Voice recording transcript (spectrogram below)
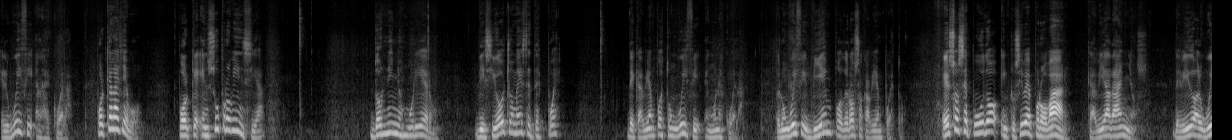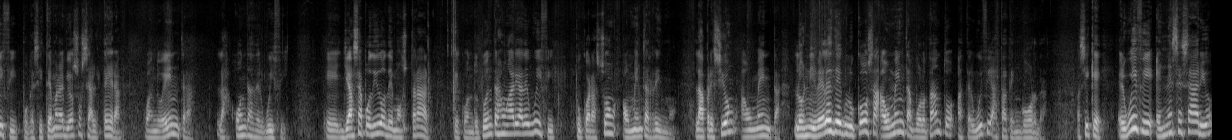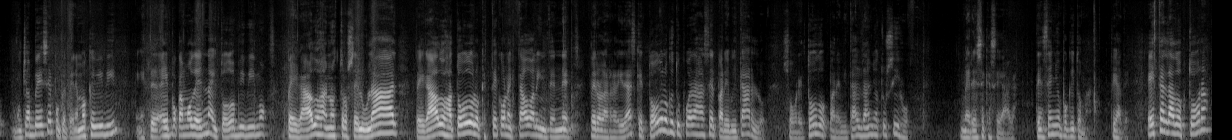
el wifi en las escuelas. ¿Por qué la llevó? Porque en su provincia dos niños murieron 18 meses después de que habían puesto un wifi en una escuela, pero un wifi bien poderoso que habían puesto. Eso se pudo inclusive probar que había daños debido al wifi, porque el sistema nervioso se altera cuando entra las ondas del wifi. Eh, ya se ha podido demostrar que cuando tú entras a un área de wifi, tu corazón aumenta el ritmo, la presión aumenta, los niveles de glucosa aumentan, por lo tanto, hasta el wifi hasta te engorda. Así que el wifi es necesario muchas veces porque tenemos que vivir en esta época moderna y todos vivimos pegados a nuestro celular, pegados a todo lo que esté conectado al internet. Pero la realidad es que todo lo que tú puedas hacer para evitarlo, sobre todo para evitar daño a tus hijos, merece que se haga. Te enseño un poquito más. Fíjate, esta es la doctora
